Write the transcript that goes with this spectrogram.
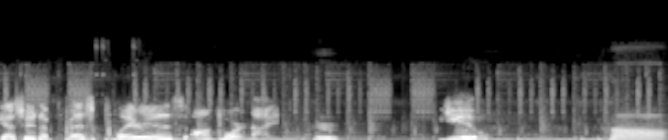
Guess who the best player is on Fortnite? Who? You. Huh.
